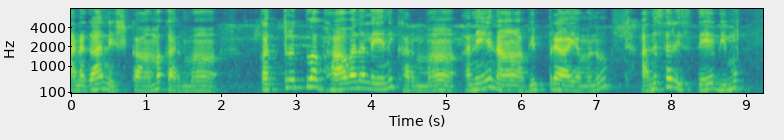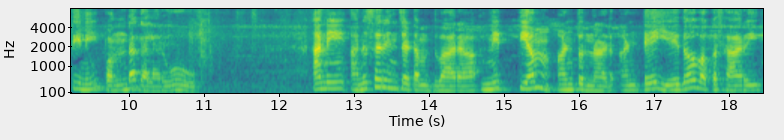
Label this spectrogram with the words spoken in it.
అనగా నిష్కామ కర్మ. కర్తృత్వ భావన లేని కర్మ అనే నా అభిప్రాయమును అనుసరిస్తే విముక్తిని పొందగలరు. అని అనుసరించటం ద్వారా నిత్యం అంటున్నాడు. అంటే ఏదో ఒకసారి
